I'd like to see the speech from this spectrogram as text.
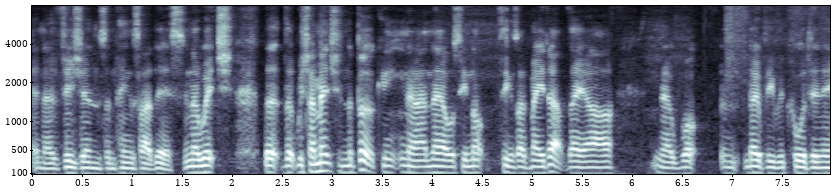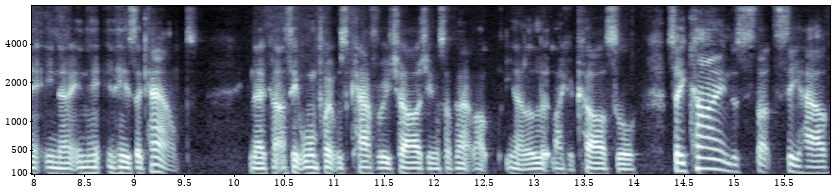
you know visions and things like this, you know, which that, that which I mentioned in the book, you know, and they're obviously not things I've made up. They are you know what nobody recorded it, you know, in in his account. You know, I think at one point was cavalry charging or something like that, you know, looked like a castle. So you kind of start to see how,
